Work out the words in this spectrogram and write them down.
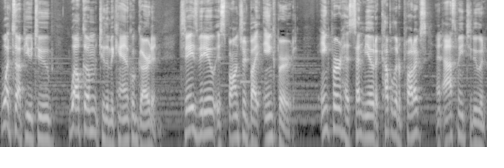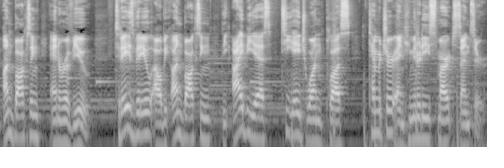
What's up YouTube? Welcome to the Mechanical Garden. Today's video is sponsored by Inkbird. Inkbird has sent me out a couple of their products and asked me to do an unboxing and a review. Today's video, I'll be unboxing the IBS TH1 Plus Temperature and Humidity Smart Sensor.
